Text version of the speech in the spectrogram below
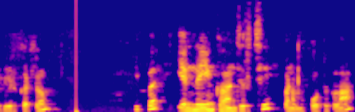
இது இருக்கட்டும். இப்போ எண்ணெயும் காஞ்சிருச்சு. இப்போ நம்ம போட்டுக்கலாம்.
